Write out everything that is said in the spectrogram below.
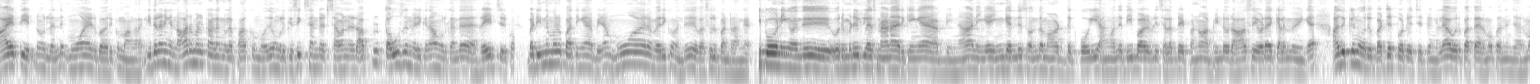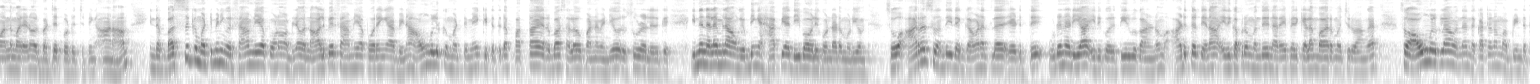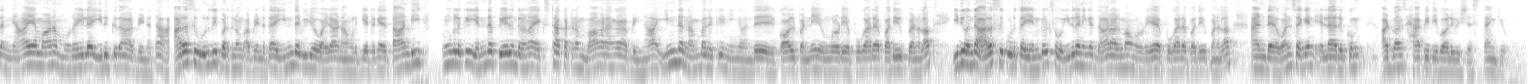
ஆயிரத்தி எட்நூறுலேருந்து மூவாயிரரூபா ரூபாய் வரைக்கும் வாங்குறாங்க. இதெல்லாம் நீங்கள் நார்மல் காலங்களில் பார்க்கும்போது உங்களுக்கு six hundred seven hundred up to thousand வரைக்கும் தான் உங்களுக்கு அந்த ரேட்ஸ் இருக்கும். பட் இந்த மாதிரி பார்த்தீங்க அப்படின்னா மூவாயிரம் வரைக்கும் வந்து வசூல் பண்ணுறாங்க இப்போது நீங்கள் வந்து ஒரு மிடில் கிளாஸ் மேனாக இருக்கீங்க அப்படின்னா நீங்கள் இங்கேருந்து சொந்த மாவட்டத்துக்கு போய் அங்கே வந்து தீபாவளி செலிப்ரேட் பண்ணோம் அப்படின்ற ஒரு ஆசையோடு கிளம்புவீங்க. அதுக்குன்னு ஒரு பட்ஜெட் போட்டு வச்சுருப்பீங்க இல்லையா? ஒரு பத்தாயிரமோ பதினஞ்சாயிரமோ அந்த மாதிரியான ஒரு பட்ஜெட் போட்டு வச்சுருப்பீங்க. ஆனால் இந்த பஸ்ஸுக்கு மட்டுமே நீங்கள் ஒரு ஃபேமிலியாக போனோம் அப்படின்னா ஒரு நாலு பேர் ஃபேமிலியாக போகிறீங்க அப்படின்னா அவங்களுக்கு மட்டுமே கிட்டத்தட்ட பத்தாயிரம் ரூபாய் செலவு பண்ண வேண்டிய ஒரு சூழல் இருக்குது இந்த நிலைமையில் அவங்க எப்படிங்க ஹாப்பியாக தீபாவளி கொண்டாட முடியும்? ஸோ அரசு வந்து இதை கவனத்தில் எடுத்து உடனடியாக இதுக்கு ஒரு தீர்வு காணணும். அடுத்தடுத்து ஏன்னா இதுக்கப்புறம் வந்து நிறைய பேர் கிளம்ப ஆரம்பிச்சிருவாங்க. ஸோ அவங்களுக்குலாம் வந்து அந்த கட்டணம் அப்படின்றத நியாயமான முறையில் இருக்குதா அப்படின்றத அரசு உறுதிப்படுத்தணும் அப்படின்றத இந்த வீடியோ வாயிலாக நான் உங்களுக்கு கேட்டிருக்கேன். இதை தாண்டி உங்களுக்கு எந்த பேருந்துலனா எக்ஸ்ட்ரா கட்டணம் வாங்கினாங்க அப்படின்னா இந்த நம்பருக்கு நீங்கள் வந்து கால் பண்ணி உங்களுடைய புகாரை பதிவு பண்ணலாம். இது வந்து அரசு கொடுத்த எண்கள் ஸோ இதில் நீங்கள் தாராளமாக உங்களுடைய புகாரை பதிவு பண்ணலாம். அண்ட் ஒன்ஸ் அகெயின் எல்லாருக்கும் advance happy Deepavali wishes thank you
